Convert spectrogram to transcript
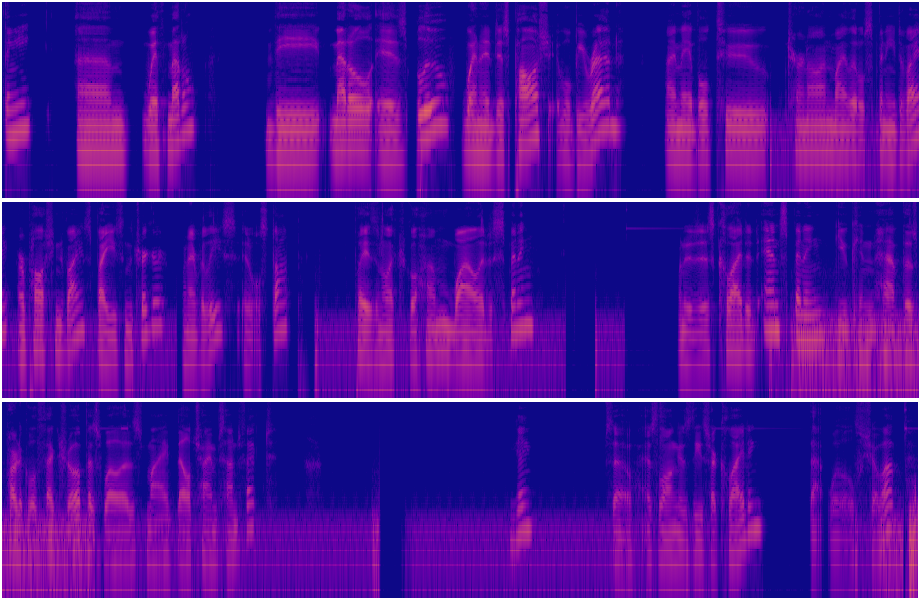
thingy um, with metal. The metal is blue. When it is polished, it will be red. I'm able to turn on my little spinny device or polishing device by using the trigger. When I release, it will stop. It plays an electrical hum while it is spinning. When it is collided and spinning, you can have those particle effects show up as well as my bell chime sound effect. Okay, so as long as these are colliding, that will show up. And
